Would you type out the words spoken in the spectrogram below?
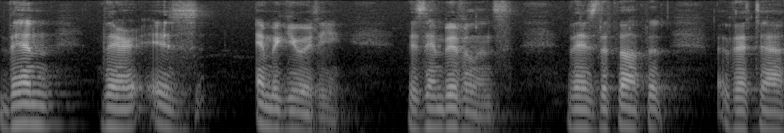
then there is ambiguity, there's ambivalence, there's the thought that that uh,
